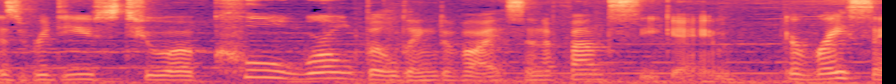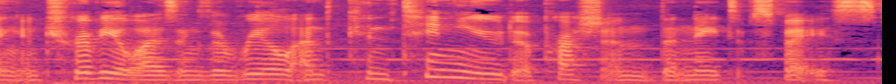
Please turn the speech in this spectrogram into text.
is reduced to a cool world building device in a fantasy game, erasing and trivializing the real and continued oppression that natives face.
